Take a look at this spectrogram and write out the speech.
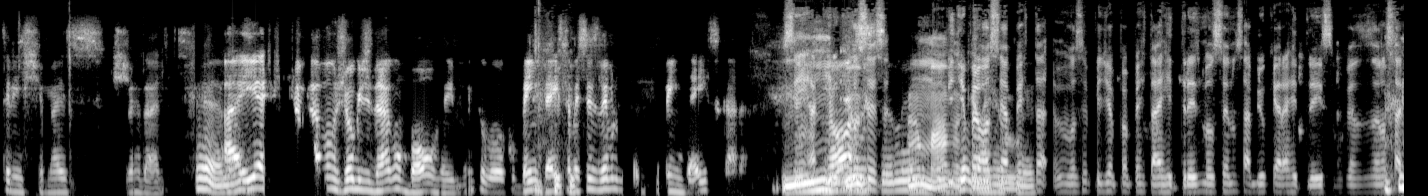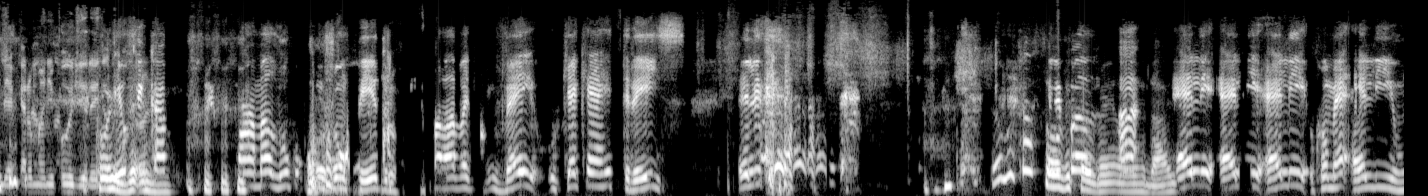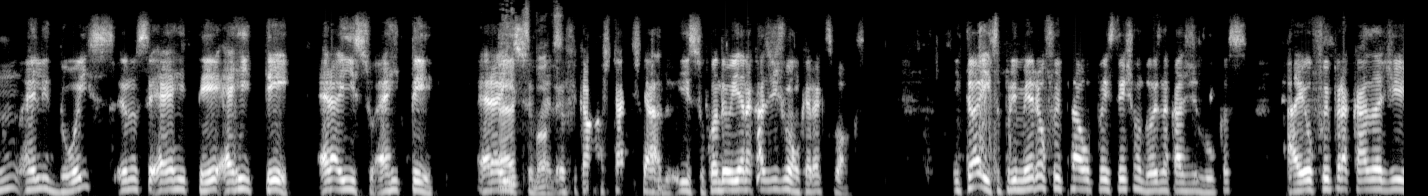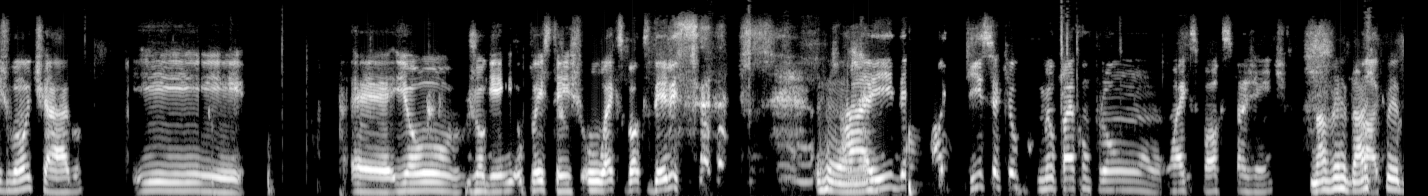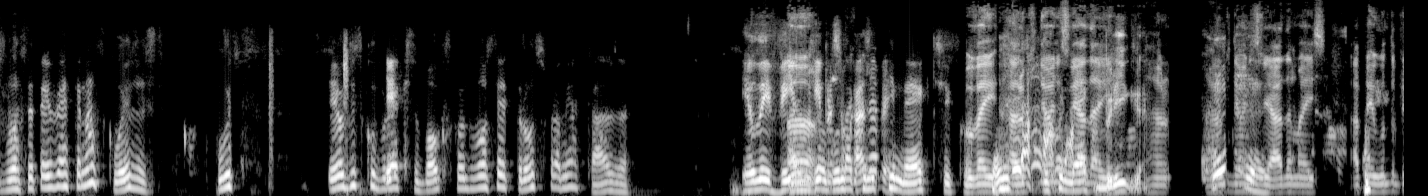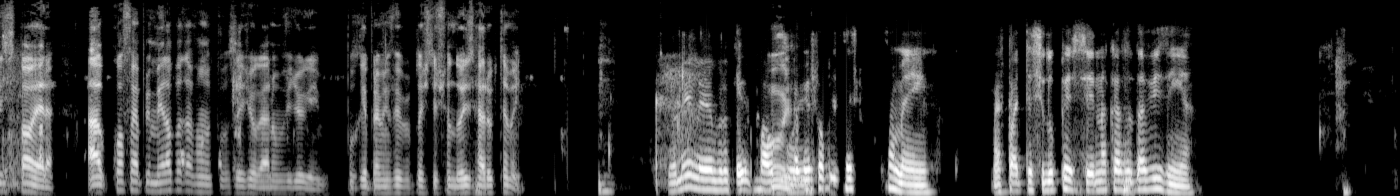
Triste, mas verdade. É, né? Aí a gente jogava um jogo de Dragon Ball, velho. Muito louco. Ben 10 também. Vocês lembram do Ben 10, cara? Sim, aqui Nossa, você amava pedia pra você apertar, você pedia pra apertar R3, mas você não sabia o que era R3, porque você não sabia que era o manipulo direito. Pois Eu é. ficava, ficava maluco com o João Pedro. Falava, velho, o que é que é R3? Ele. Eu nunca soube Ele fala, também, na ah, verdade. L, L, L, como é? L1, L2, eu não sei, RT, RT, era isso, RT, era É isso, Xbox. velho, eu ficava chateado, isso, quando eu ia na casa de João, que era Xbox. Então é isso, primeiro eu fui para o PlayStation 2 na casa de Lucas, aí eu fui para casa de João e Thiago, e, é, e eu joguei o PlayStation, o Xbox deles, É, né? aí depois disso é que o meu pai comprou um, um Xbox pra gente, Na verdade, Ah. Pedro, você tá invertendo as coisas. Putz, eu descobri É. Xbox quando você trouxe pra minha casa. eu levei Ah. o quê pra sua casa, velho? Kinect. Ô, véi, Haru que deu uma desviada aí. Briga. Haru, Haru que deu uma desviada, mas a pergunta principal era: Ah, qual foi a primeira plataforma que vocês jogaram um videogame? Porque pra mim foi pro PlayStation 2 e Haruki também. Eu nem lembro que qual Olha. foi. Também foi PlayStation também. Mas pode ter sido o PC na casa da vizinha.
